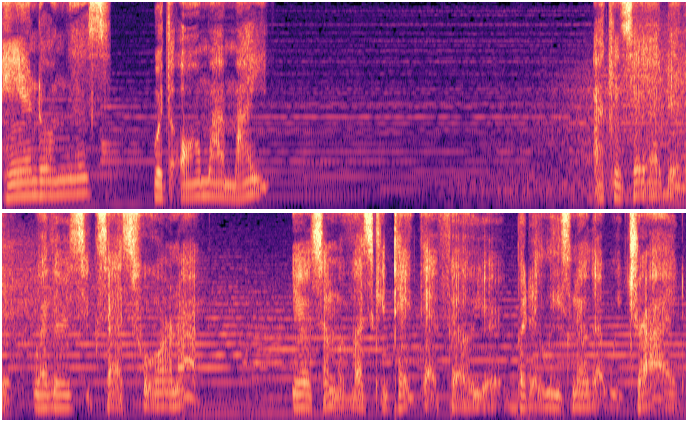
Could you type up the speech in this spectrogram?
hand on this with all my might, I can say I did it, whether it's successful or not. You know, some of us can take that failure, but at least know that we tried.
